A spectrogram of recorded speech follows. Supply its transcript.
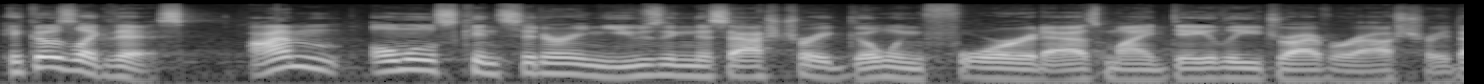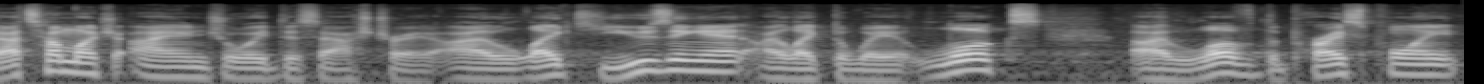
it goes like this. I'm almost considering using this ashtray going forward as my daily driver ashtray. That's how much I enjoyed this ashtray. I liked using it. I like the way it looks. I love the price point.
